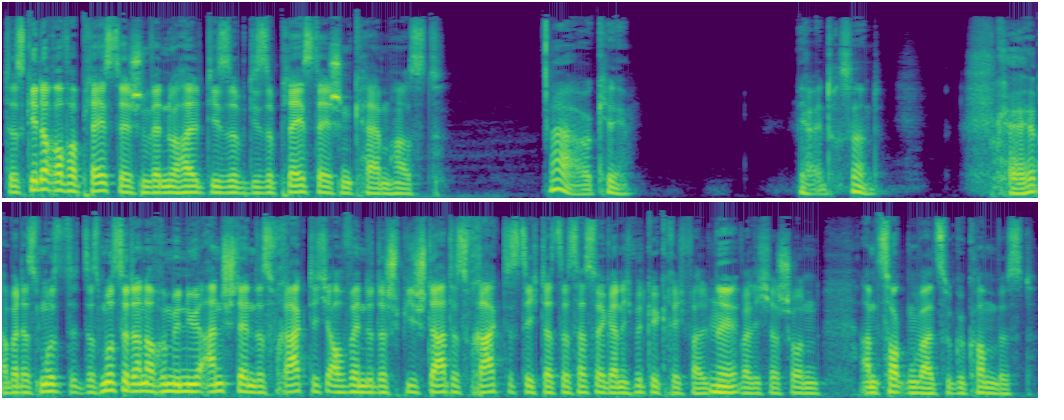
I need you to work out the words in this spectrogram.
das geht auch auf der Playstation, wenn du halt diese, diese Playstation Cam hast. Ah, okay. Ja, interessant. Okay. Aber das musst, das musst du dann auch im Menü anstellen. Das fragt dich auch, wenn du das Spiel startest, fragt es dich, das, das hast du ja gar nicht mitgekriegt, weil, nee. weil ich ja schon am Zocken war, als du gekommen bist.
